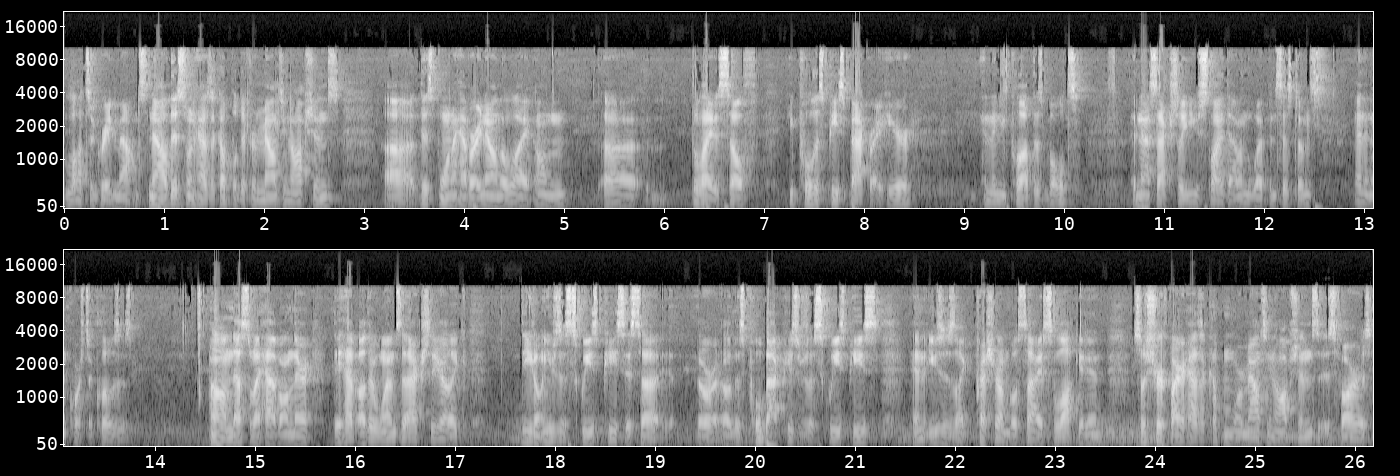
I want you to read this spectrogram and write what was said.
lots of great mounts. Now this one has a couple different mounting options. Uh, this one I have right now on the light on uh, the light itself. You pull this piece back right here, and then you pull out this bolt, and that's actually you slide that on the weapon system, and then of course it closes. Um, that's what I have on there. They have other ones that actually are like you don't use a squeeze piece. It's a or, or this pullback piece. There's a squeeze piece, and it uses like pressure on both sides to lock it in. So Surefire has a couple more mounting options as far as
